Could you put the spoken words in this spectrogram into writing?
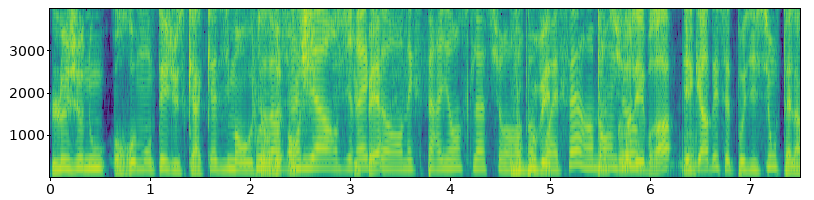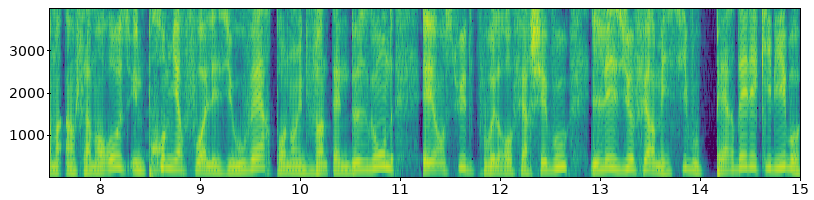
le genou remonté jusqu'à quasiment hauteur de hanche. Julia en direct, en expérience, là, sur Vous pouvez 1.fr, hein, Tendre les bras et Mm. garder cette position tel un, un flamant rose une première fois les yeux ouverts pendant une vingtaine de secondes et ensuite vous pouvez le refaire chez vous les yeux fermés. Si vous perdez l'équilibre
